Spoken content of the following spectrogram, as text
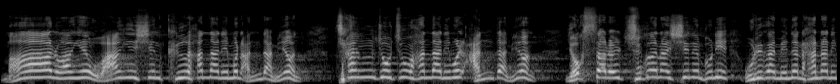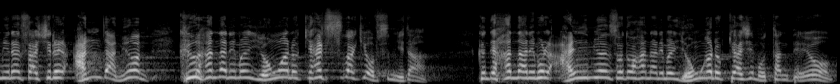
만왕의 왕이신 그 하나님을 안다면 창조주 하나님을 안다면 역사를 주관하시는 분이 우리가 믿는 하나님이라는 사실을 안다면 그 하나님을 영화롭게 할 수밖에 없습니다. 근데 하나님을 알면서도 하나님을 영화롭게 하지 못한대요.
